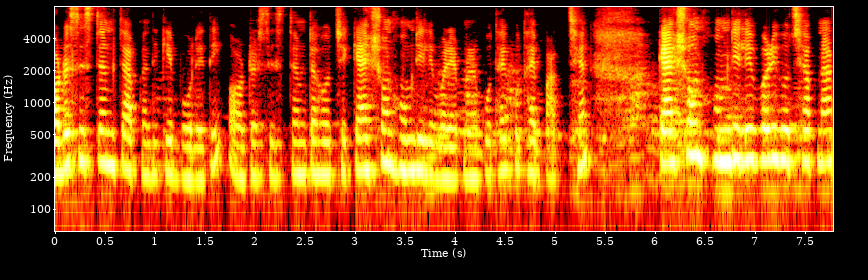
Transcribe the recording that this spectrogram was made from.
অর্ডার সিস্টেমটা আপনাদেরকে বলে দিই। অর্ডার সিস্টেমটা হচ্ছে ক্যাশ অন হোম ডেলিভারি আপনারা কোথায় কোথায় পাচ্ছেন? ক্যাশ অন হোম ডেলিভারি হচ্ছে আপনার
